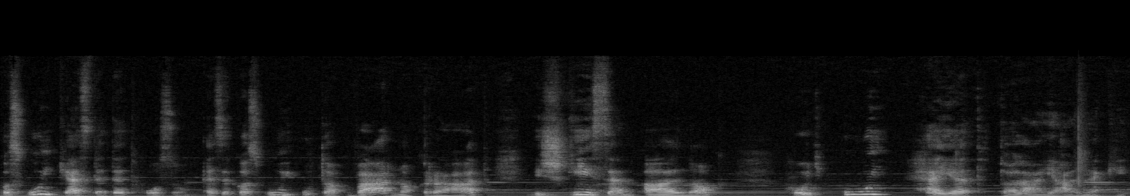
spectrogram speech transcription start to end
az új kezdetet hozom. Ezek az új utak várnak rád, és készen állnak, hogy új helyet találjál nekik.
